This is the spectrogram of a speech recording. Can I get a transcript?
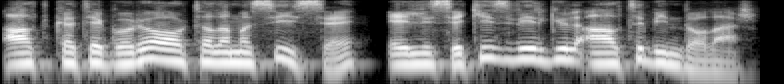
Alt kategori ortalaması ise 58,6 bin dolar.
